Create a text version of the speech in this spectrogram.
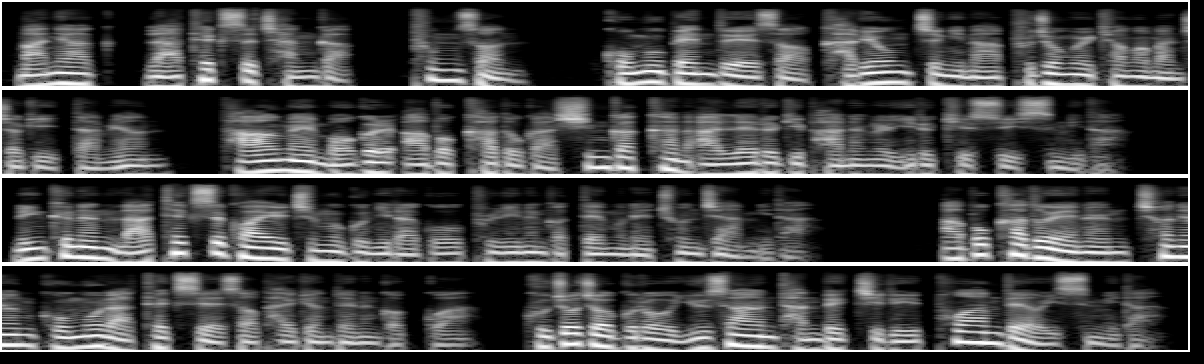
만약 라텍스 장갑, 풍선, 고무밴드에서 가려움증이나 부종을 경험한 적이 있다면 다음에 먹을 아보카도가 심각한 알레르기 반응을 일으킬 수 있습니다. 링크는 라텍스 과일 증후군이라고 불리는 것 때문에 존재합니다. 아보카도에는 천연 고무 라텍스에서 발견되는 것과 구조적으로 유사한 단백질이 포함되어 있습니다.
